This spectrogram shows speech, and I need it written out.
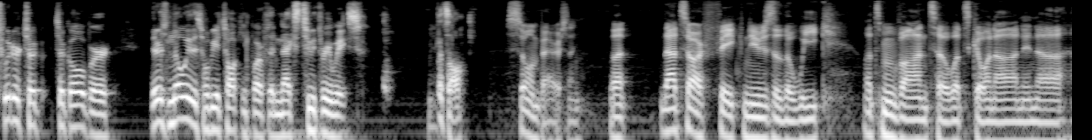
Twitter took took over. There's no way this will be a talking point for the next two three weeks. That's all. so embarrassing. But that's our fake news of the week. Let's move on to what's going on in uh,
